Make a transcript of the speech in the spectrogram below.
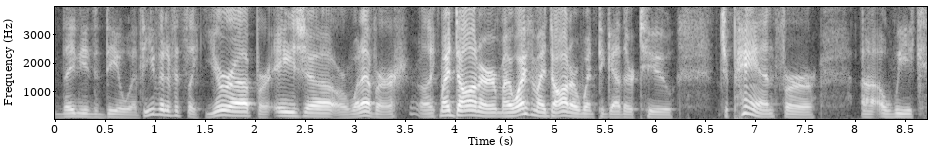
they need to deal with, even if it's like Europe or Asia or whatever. Like my daughter, my wife and my daughter went together to Japan for uh, a week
